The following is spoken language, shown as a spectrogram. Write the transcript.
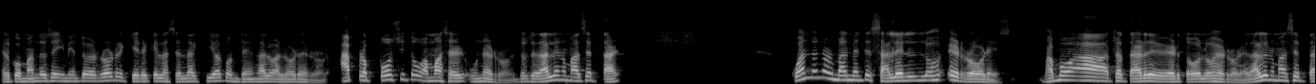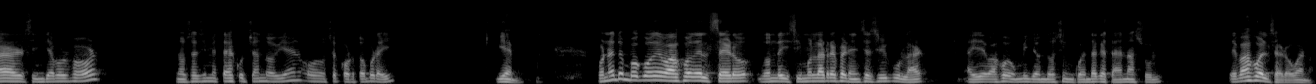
el comando de seguimiento de error requiere que la celda activa contenga el valor de error. A propósito, vamos a hacer un error. Entonces, dale nomás a aceptar. ¿Cuándo normalmente salen los errores? Vamos a tratar de ver todos los errores. Dale nomás a aceptar, Cintia, por favor. No sé si me está escuchando bien o se cortó por ahí. Bien. Ponete un poco debajo del cero donde hicimos la referencia circular. Ahí debajo de 1.250.000 que está en azul. Debajo del cero, bueno.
